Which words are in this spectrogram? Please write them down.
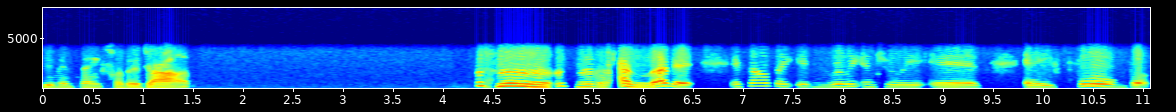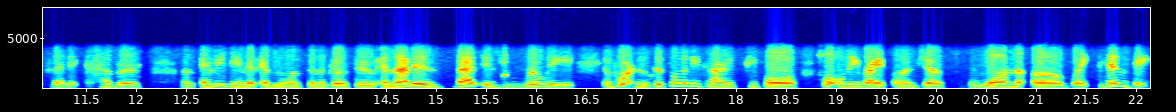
giving thanks for the job. Mhm, mhm. I love it. It sounds like it really and truly is a full book that it covers um, everything that everyone's going to go through, and that is that is really important because so many times people will only write on just one of like ten things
